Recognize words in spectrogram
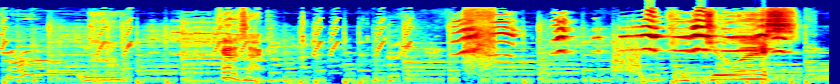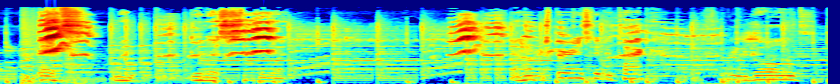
throw? No. Cat attack. Do! This. On, do this. Do it. And her experience with attack. 100 gold.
